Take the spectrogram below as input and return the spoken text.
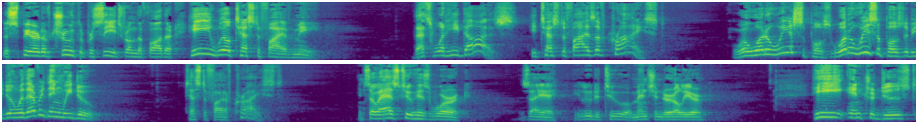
the Spirit of truth that proceeds from the Father, he will testify of me. That's what he does. He testifies of Christ. Well, what are we supposed, what are we supposed to be doing with everything we do? testify of Christ. And so, as to his work, as I uh, alluded to or mentioned earlier, he introduced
